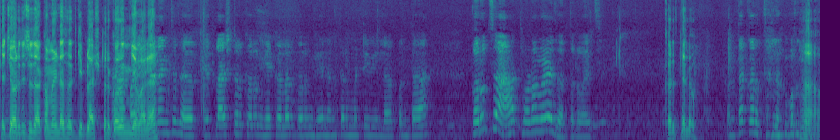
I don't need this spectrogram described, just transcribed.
त्याच्यावरती सुद्धा कमेंट असत की प्लास्टर करून घे मला ते प्लास्टर करून घे कलर करून घे नंतर मग टीव्हीला पण त्या करूचा थोडा वेळ जातो व्हायचं. करतलो. पण त्या करतलो बघू. हा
